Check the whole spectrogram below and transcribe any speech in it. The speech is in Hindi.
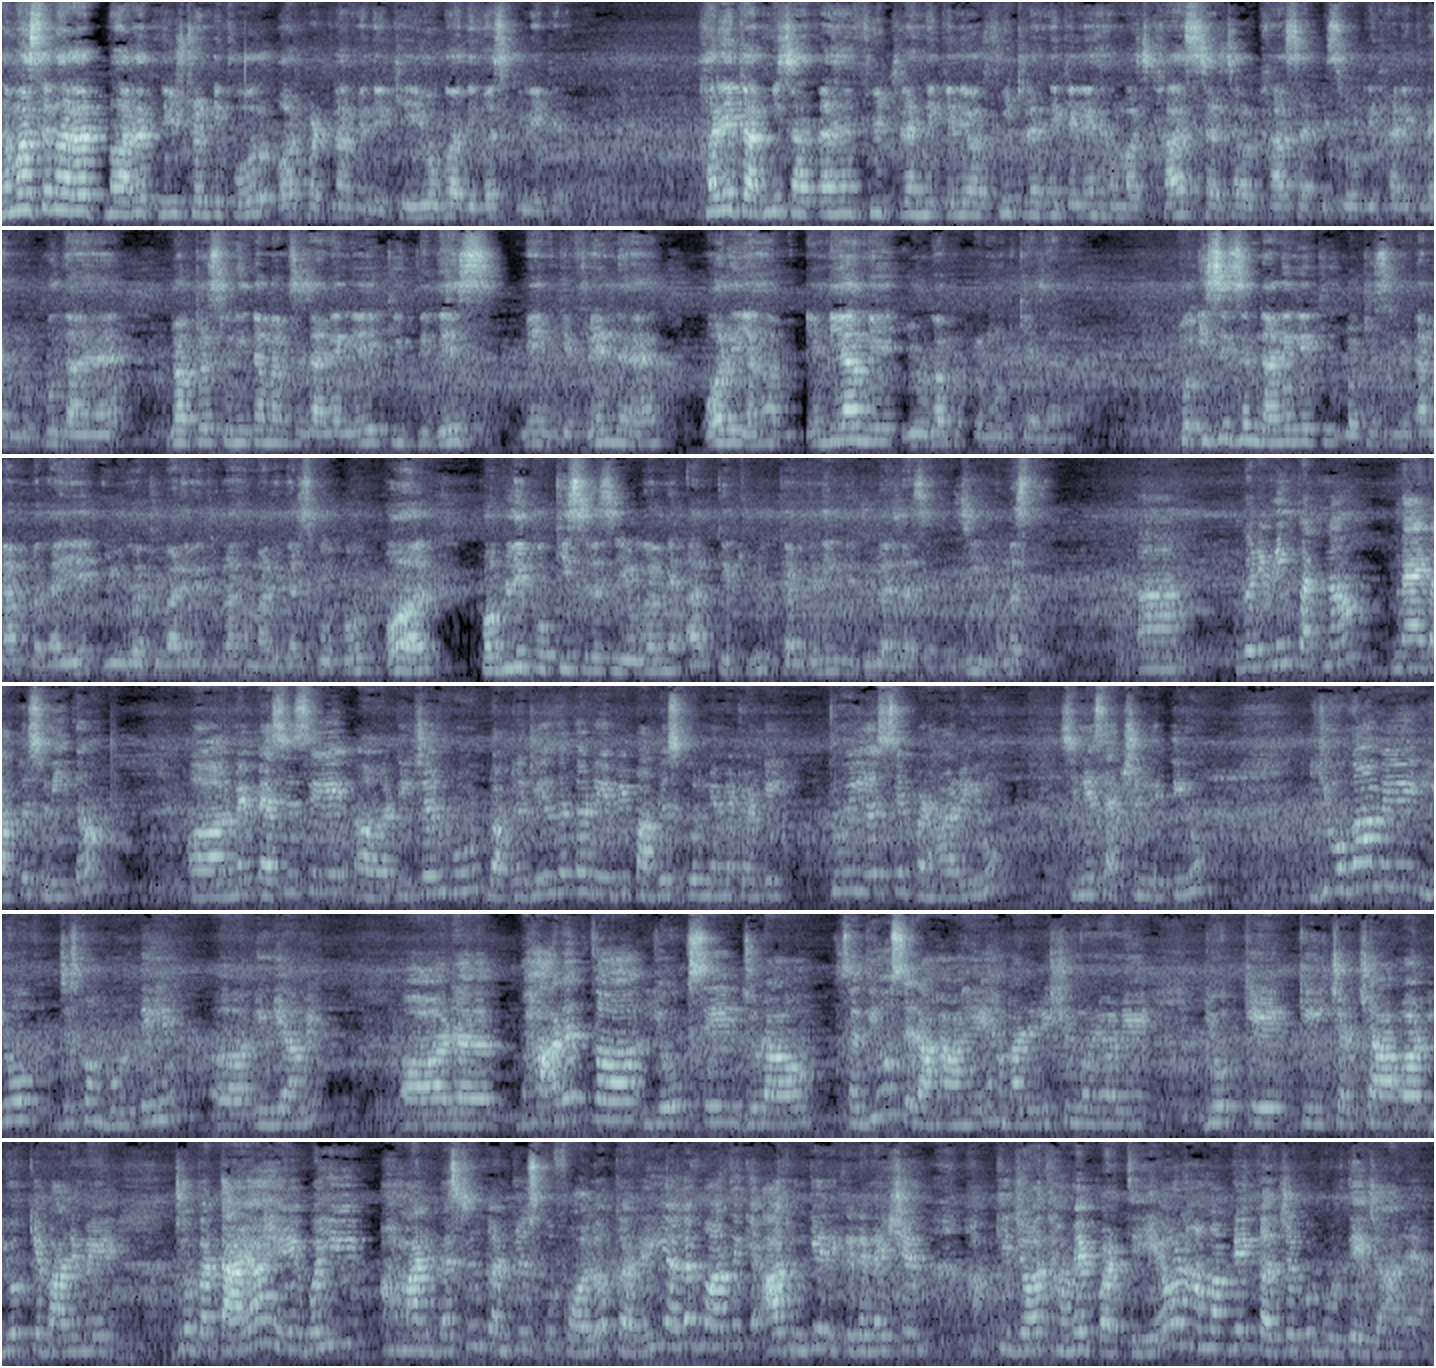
भारत भारत न्यूज़ 24 और पटना में देखिए, योगा दिवस को लेकर। हर एक आदमी चाहता है फिट रहने के लिए और फिट रहने के लिए हम आज खास चर्चा और खास एपिसोड दिखाने के लिए हम लोग खुद आए हैं। डॉक्टर सुनीता मैम से जानेंगे कि विदेश में इनके फ्रेंड हैं और यहाँ इंडिया में योगा को प्रमोट किया जा रहा है। तो इसी से हम जानेंगे कि डॉक्टर सुनीता मैम बताइए योगा के बारे में थोड़ा हमारे दर्शकों को और पब्लिक को किस तरह से योगा में आपके थ्रू कैंपेनिंग में जुड़ा जा सके। जी, नमस्ते। गुड इवनिंग पटना मैं डॉक्टर सुनीता और मैं पैसे से टीचर हूँ. डॉक्टर जेल दत्ता डीएवी पब्लिक स्कूल में मैं ट्वेंटी टू ईयर्स से पढ़ा रही हूँ. सीनियर सेक्शन लेती हूँ. योगा में योग, जिसको हम बोलते हैं इंडिया में. और भारत का योग से जुड़ाव सदियों से रहा है. हमारे ऋषि मुनियों ने योग के, की चर्चा और योग के बारे में जो बताया है, वही हमारे वेस्टर्न कंट्रीज़ को फॉलो कर रहे हैं। ये अलग बात है कि आज उनके रिकग्निशन की ज़रूरत हमें पड़ती है और हम अपने कल्चर को भूलते जा रहे हैं।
